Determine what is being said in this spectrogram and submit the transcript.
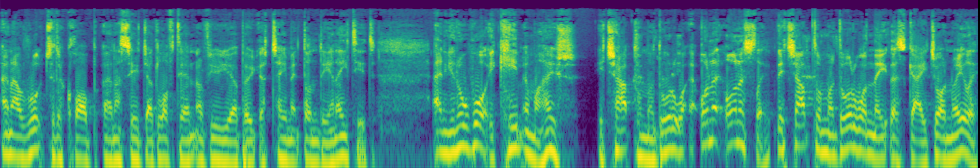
And I wrote to the club and I said, I'd love to interview you about your time at Dundee United. And you know what? He came to my house he chapped on my door. Honestly, they chapped on my door one night, this guy, John Reilly.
